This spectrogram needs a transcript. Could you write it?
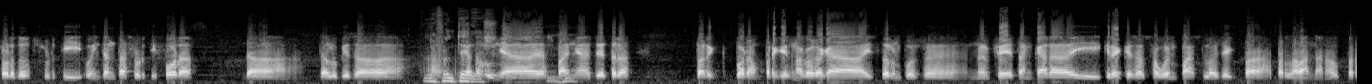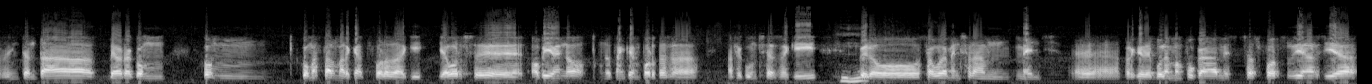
sobretot sortir o intentar sortir fora de, de lo que és a, Les a fronteres. Catalunya, Espanya, mm etc. Per, bueno, perquè és una cosa que a Eastorm pues, eh, no hem fet encara i crec que és el següent pas lògic per, per la banda, no? per intentar veure com, com, com està el mercat fora d'aquí. Llavors, eh, òbviament no, no tanquem portes a, a fer concerts aquí, Mhm. però segurament seran menys, eh, perquè volem enfocar més esforços i energia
